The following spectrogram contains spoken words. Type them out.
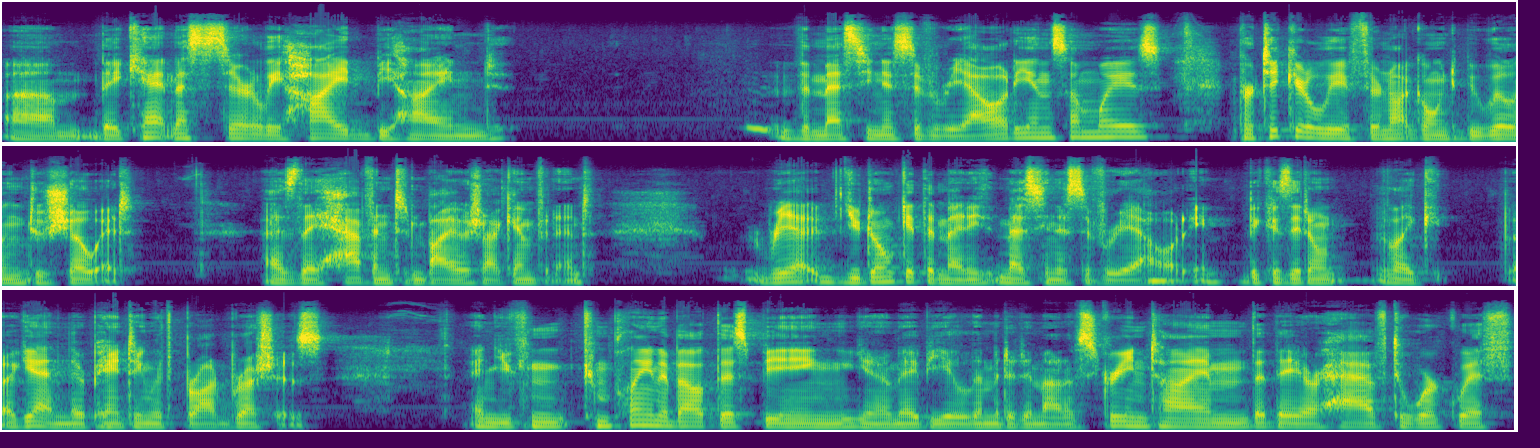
Um, they can't necessarily hide behind the messiness of reality in some ways, particularly if they're not going to be willing to show it, as they haven't in Bioshock Infinite. Rea- you don't get the me- messiness of reality because they don't like. Again, they're painting with broad brushes, and you can complain about this being, you know, maybe a limited amount of screen time that they are have to work with,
